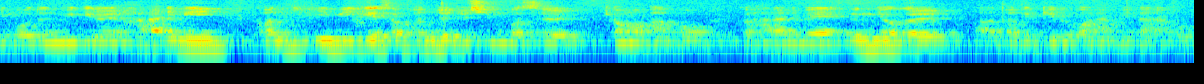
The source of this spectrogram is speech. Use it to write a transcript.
이 모든 위기를 하나님이 건, 이 위기에서 건져주신 것을 경험하고 그 하나님의 능력을 어, 더 듣기를 원합니다라고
